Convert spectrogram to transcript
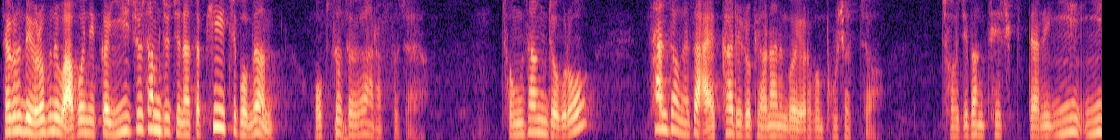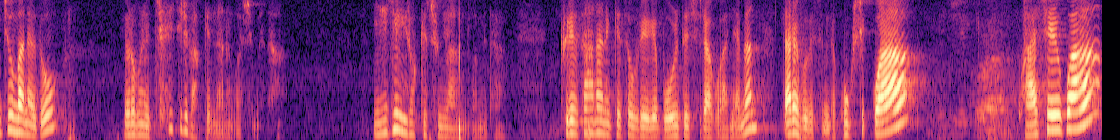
자, 그런데 여러분들 와보니까 2주, 3주 지나서 pH 보면 없어져요, 안 없어져요? 정상적으로 산성에서 알카리로 변하는 거 여러분 보셨죠? 저지방 채식 식단을 2, 주만 해도 여러분의 체질이 바뀐다는 것입니다. 이게 이렇게 중요한 겁니다. 그래서 하나님께서 우리에게 뭘 드시라고 하냐면 따라해 보겠습니다. 곡식과 과실과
